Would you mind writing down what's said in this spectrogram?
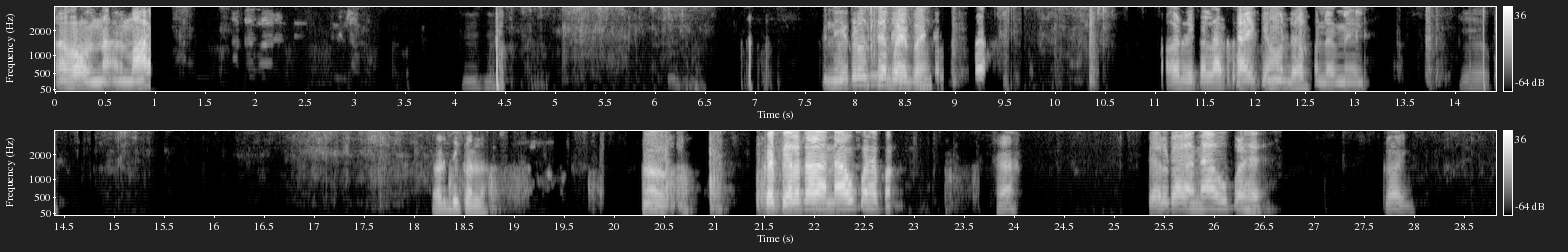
હો ના મા હમ હમ. નીકળો જ છે ભાઈ ભાઈ અડધી કલાક થાય કે હું દસ પંદર મિનિટ એવું. અડધી કલાક હા કઈ પેલા ટાળા ના આવું પડે પણ હા પેલું ટાળા ના આવવું પડે કઈ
